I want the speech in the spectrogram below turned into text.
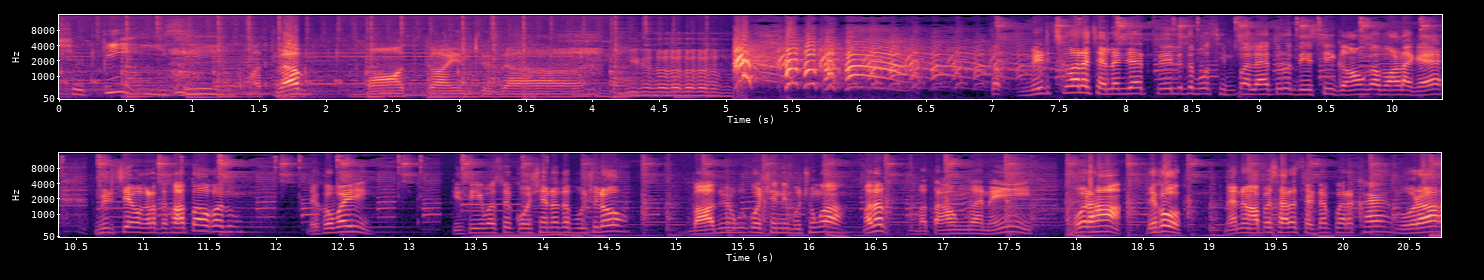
should be easy मतलब मौत का इंतज़ार। तो मिर्च वाला चैलेंज है लिए तो बहुत सिंपल है तू देसी गाँव का बाड़क है, मिर्ची वगैरह तो खाता होगा तू। देखो भाई, किसी के पास कोई क्वेश्चन है तो पूछ लो, बाद में कोई क्वेश्चन नहीं पूछूँगा मतलब बताऊँगा नहीं। और हाँ देखो, मैंने वहाँ पे सारा सेटअप कर रखा है बोरा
